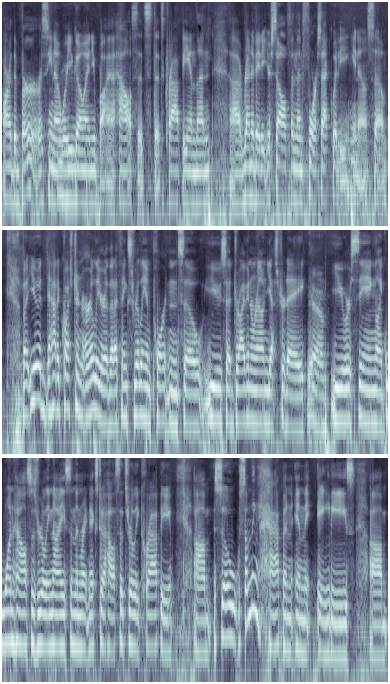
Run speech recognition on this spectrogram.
are the burrs. You know, where you go in, you buy a house that's that's crappy, and then uh, renovate it yourself, and then force equity. You know, so. But you had had a question earlier that I think is really important. So you said driving around yesterday, Yeah. you were seeing like one house is really nice, and then right next to a house that's really crappy. Um, so something happened in the 80s, um,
